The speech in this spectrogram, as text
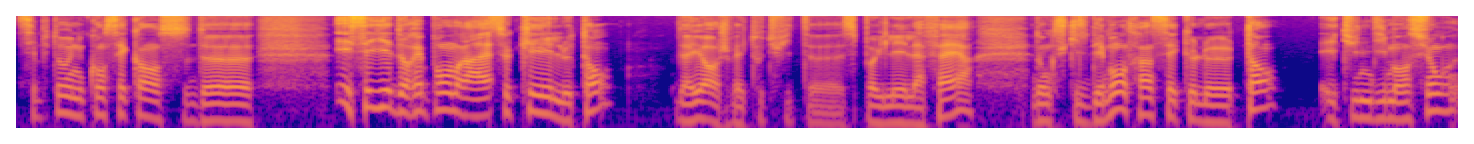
C'est plutôt une conséquence de essayer de répondre à ce qu'est le temps. D'ailleurs, je vais tout de suite spoiler l'affaire. Donc, ce qu'il démontre, hein, c'est que le temps est une dimension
